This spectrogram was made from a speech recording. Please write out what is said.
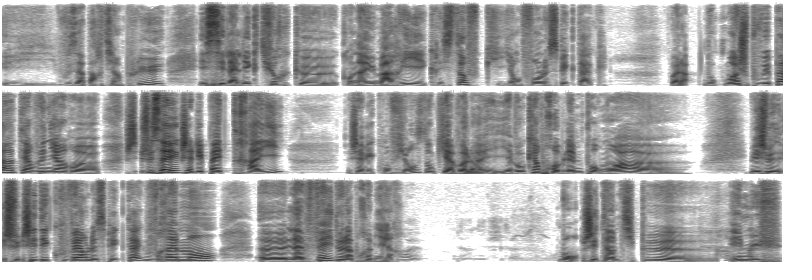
il vous appartient plus. Et c'est la lecture que qu'on a eu Marie et Christophe qui en font le spectacle. Voilà. Donc moi, je pouvais pas intervenir. Euh, je, je, savais que j'allais pas être trahie. J'avais confiance. Donc y a, voilà, il y avait aucun problème pour moi. Euh, mais j'ai découvert le spectacle vraiment euh, la veille de la première. Ouais. Bon, j'étais un petit peu émue.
